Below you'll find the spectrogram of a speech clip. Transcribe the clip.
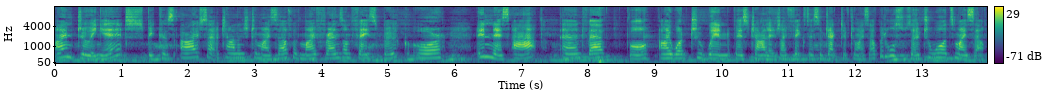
I'm doing it because I've set a challenge to myself with my friends on Facebook or in this app, and that Therefore, I want to win this challenge. I fix this objective to myself, but also towards myself.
